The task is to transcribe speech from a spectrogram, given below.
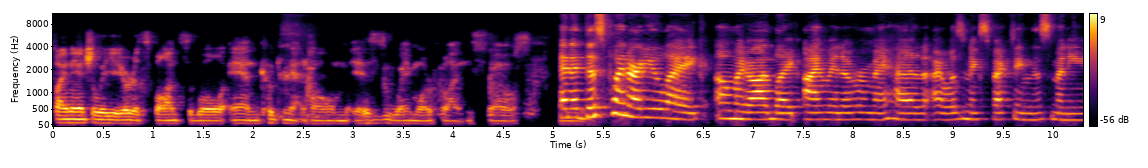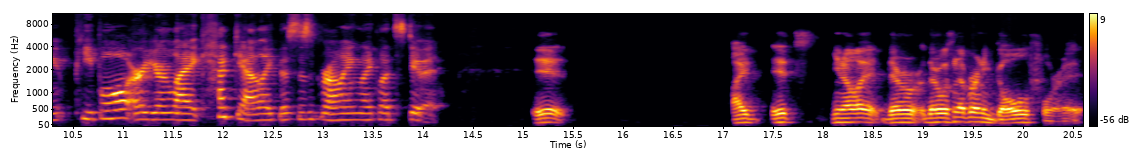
financially irresponsible and cooking at home is way more fun. So and at this point, are you like, oh my God, like I'm in over my head. I wasn't expecting this many people. Or you're like, heck yeah, like this is growing. Like, let's do it. It, I, it's, you know, it, there, there was never any goal for it.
